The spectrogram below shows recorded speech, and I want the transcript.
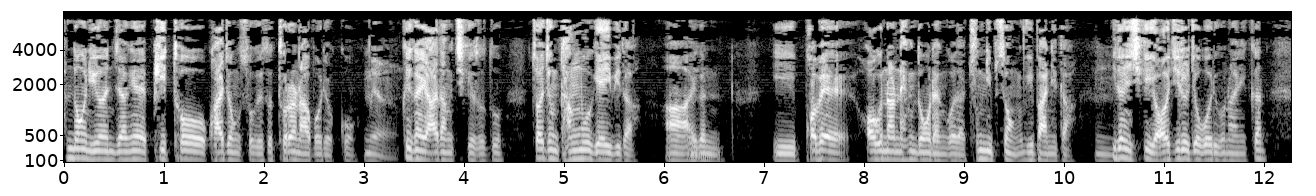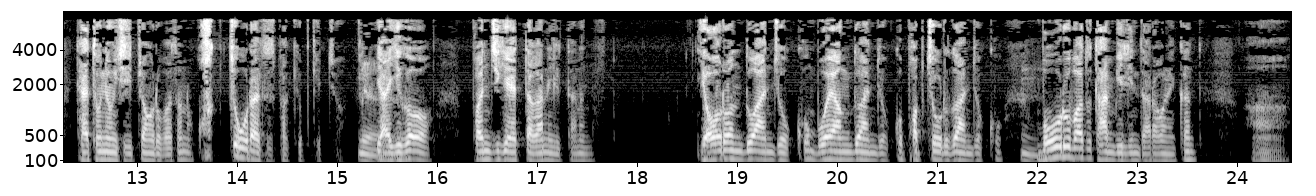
한동훈 위원장의 비토 과정 속에서 드러나 버렸고 네. 그러니까 야당 측에서도 저 지금 당무 개입이다. 아, 이건 이 법에 어긋나는 행동을 한 거다. 중립성 위반이다. 음. 이런 식의 여지를 줘버리고 나니까 대통령실 입장으로 봐서는 확 쪼그라들 수밖에 없겠죠. 네. 야, 이거 번지게 했다가는 일단은 여론도 안 좋고 모양도 안 좋고 법적으로도 안 좋고 음. 뭐로 봐도 다 밀린다라고 하니까 아,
